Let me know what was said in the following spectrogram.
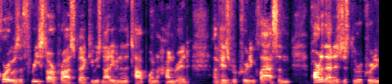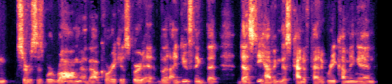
Corey was a three star prospect. He was not even in the top 100 of his recruiting class. And part of that is just the recruiting services were wrong about Corey Kispert. Eh, but I do think that Dusty having this kind of pedigree coming in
